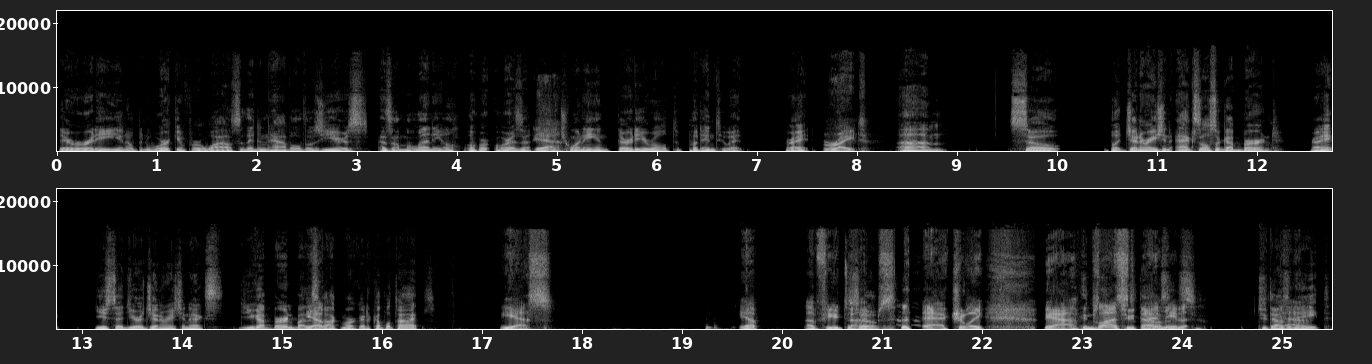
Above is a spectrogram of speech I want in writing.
they were already, you know, been working for a while. So they didn't have all those years as a millennial or, or as a Yeah. 20 and 30 year old to put into it. Right. Right. Um, so, but Generation X also got burned, right? You said you're Generation X. You got burned by the Yep. stock market a couple times. Yes. Yep. A few So- times, actually. Yeah. in Plus, 2000s, I mean, 2008.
